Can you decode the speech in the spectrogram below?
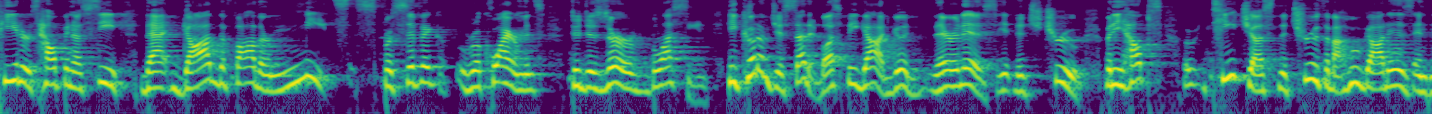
Peter's helping us see that God the Father meets specific requirements to deserve blessing. He could have just said it, blessed be God, good, there it is, it's true. But he helps teach us the truth about who God is and,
